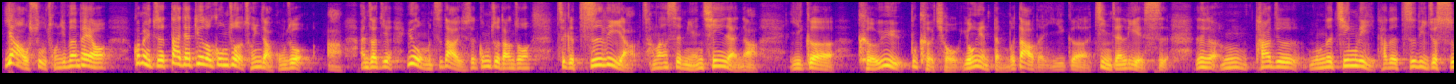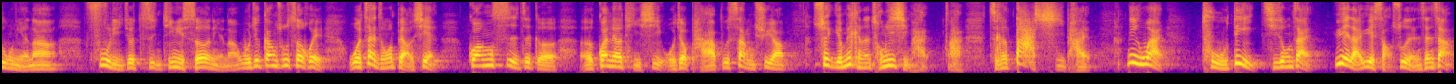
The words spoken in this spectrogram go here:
要素重新分配哦，关键就是大家丢了工作，重新找工作啊。按照这，因为我们知道有些工作当中，这个资历啊，常常是年轻人啊一个可遇不可求、永远等不到的一个竞争劣势。那个嗯，他就我们的经历，他的资历就十五年呐，副理就经经历十二年呐。我就刚出社会，我再怎么表现，光是这个呃官僚体系，我就爬不上去啊。所以有没有可能重新洗牌啊？整个大洗牌。另外。土地集中在越来越少数人身上，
